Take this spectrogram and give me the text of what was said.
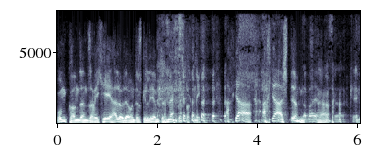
rumkommt, dann sage ich, hey, hallo, der Hund ist gelähmt, du merkst es doch nicht. Ach ja, ach ja, stimmt. Da war ja, ja. ja okay.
